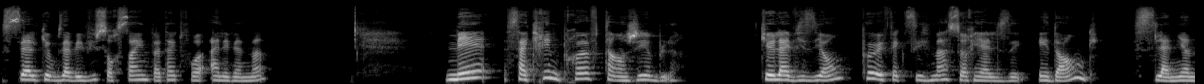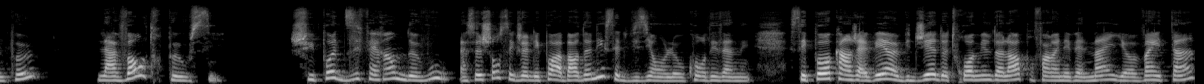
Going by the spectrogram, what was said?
celle que vous avez vue sur scène peut-être à l'événement. Mais ça crée une preuve tangible que la vision peut effectivement se réaliser. Et donc, si la mienne peut, la vôtre peut aussi. Je suis pas différente de vous. La seule chose, c'est que je l'ai pas abandonné, cette vision-là, au cours des années. C'est pas quand j'avais un budget de 3000 dollars pour faire un événement il y a 20 ans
